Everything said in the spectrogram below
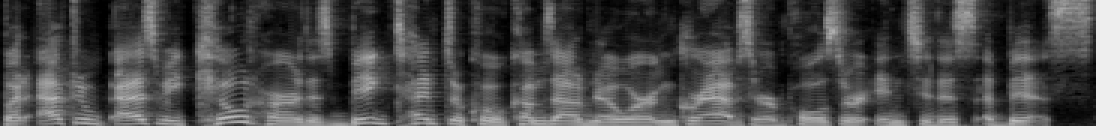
but after as we killed her, this big tentacle comes out of nowhere and grabs her and pulls her into this abyss.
